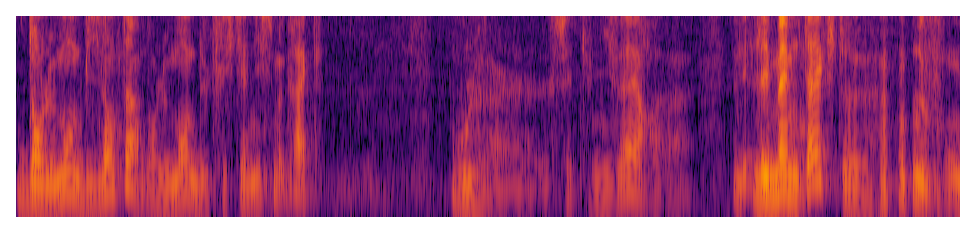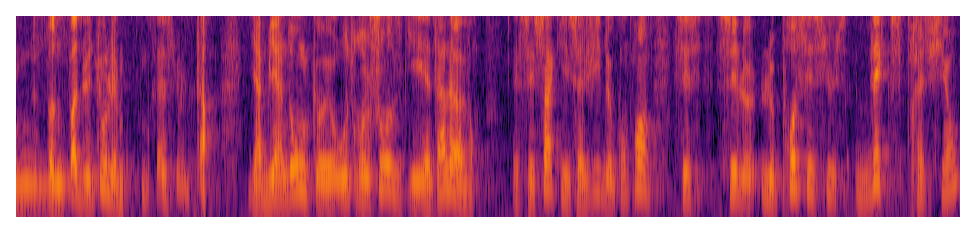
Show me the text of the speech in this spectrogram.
dans le monde byzantin, dans le monde du christianisme grec, où cet univers, euh, les mêmes textes ne, ne, donnent pas du tout les mêmes résultats. Il y a bien donc euh, autre chose qui est à l'œuvre. C'est ça qu'il s'agit de comprendre. C'est le, le, processus d'expression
